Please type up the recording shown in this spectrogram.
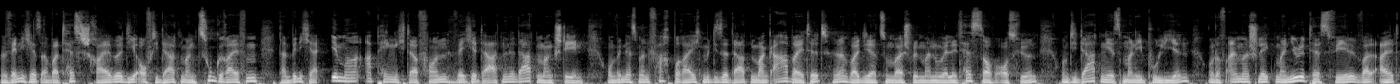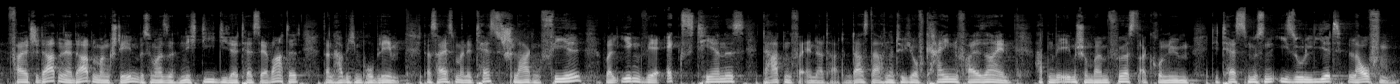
Und wenn ich jetzt aber Tests schreibe, die auf die Datenbank zugreifen, dann bin ich ja immer abhängig davon, welche Daten in der Datenbank stehen. Und wenn jetzt mein Fachbereich mit dieser Datenbank arbeitet, ne, weil die da zum Beispiel manuelle Tests drauf ausführen und die Daten jetzt manipulieren und auf einmal schlägt mein Unit-Test fehl, weil halt falsche Daten in der Datenbank stehen, beziehungsweise nicht die, die der Test erwartet, dann habe ich ein Problem. Das heißt, meine Tests schlagen fehl, weil irgendwer externes Daten verändert hat. Und das darf natürlich auf keinen Fall sein. Hatten wir eben schon beim First-Akronym. Die Tests müssen isoliert laufen.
